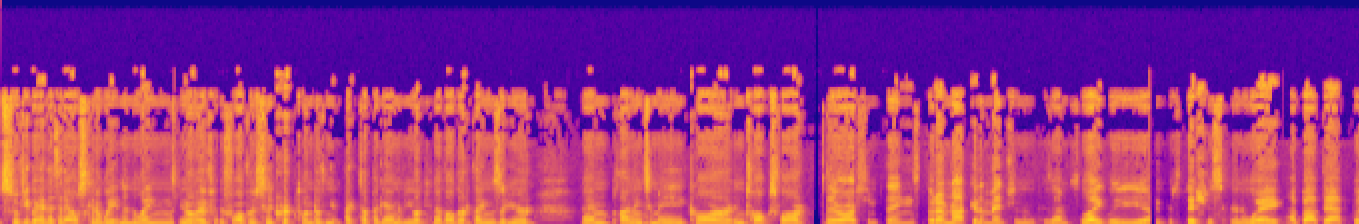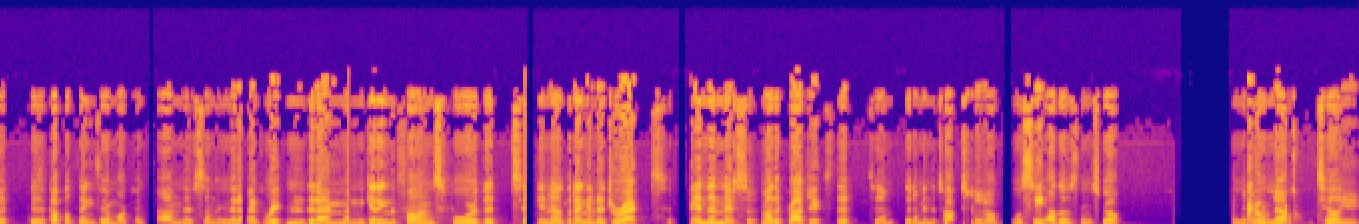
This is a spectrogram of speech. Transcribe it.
So have you got anything else kind of waiting in the wings? You know, if, if obviously Krypton doesn't get picked up again, have you got kind of other things that you're um, planning to make or in talks for? There are some things, but I'm not going to mention them because I'm slightly uh, superstitious in a way about that. But there's a couple things that I'm working on. There's something that I've written that I'm getting the funds for that you know that I'm going to direct, and then there's some other projects that um, that I'm in the talks. So we'll see how those things go. You never Cool. know until you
